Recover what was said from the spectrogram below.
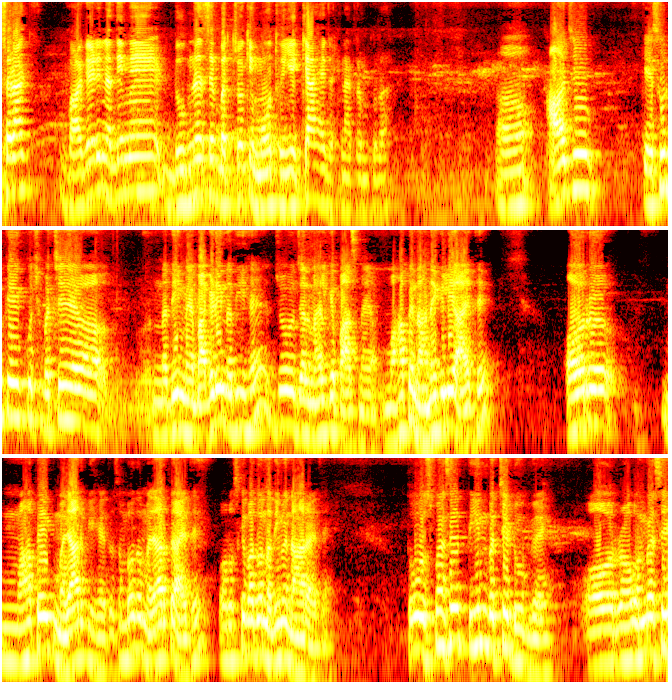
सर, आज बागेड़ी नदी में डूबने से बच्चों की मौत हुई है। क्या है घटनाक्रम पूरा? आज कैसूर के कुछ बच्चे नदी में, बागड़ी नदी है, जो जलमहल के पास में है। वहाँ पे नहाने के लिए आए थे और वहाँ पे एक मजार भी है तो संभव तो मजार पे आए थे और उसके बाद वो नदी में नहा रहे थे। तो उसमें से तीन बच्चे डूब गए और उनमें से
